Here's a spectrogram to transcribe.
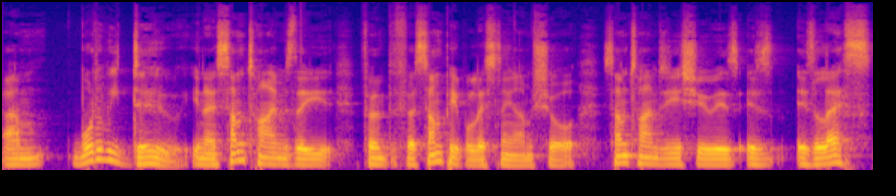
Um, what do we do? You know, sometimes the for for some people listening, I'm sure, sometimes the issue is is is less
